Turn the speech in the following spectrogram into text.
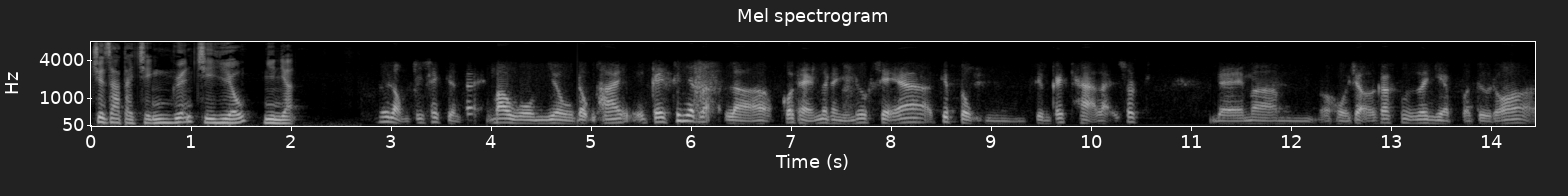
Chuyên gia tài chính Nguyễn Trí Hiếu nhìn nhận nới lỏng chính sách tiền tệ bao gồm nhiều động thái cái thứ nhất là, là có thể ngân hàng nhà nước sẽ tiếp tục tìm cách hạ lãi suất để mà hỗ trợ các doanh nghiệp và từ đó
